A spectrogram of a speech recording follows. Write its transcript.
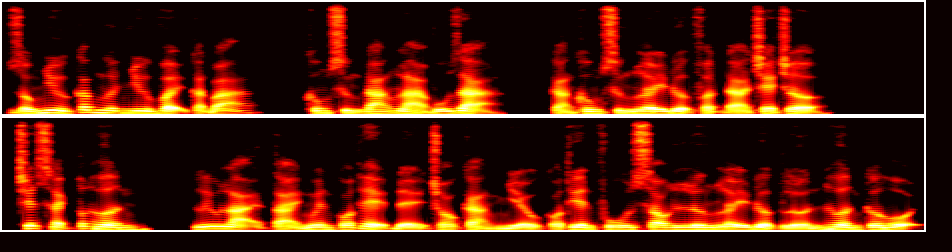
Giống như các ngươi như vậy cặn bã không xứng đáng là vũ giả, càng không xứng lấy được phật đà che chở. Chết sạch tốt hơn, lưu lại tài nguyên có thể để cho càng nhiều có thiên phú sau lưng lấy được lớn hơn cơ hội.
